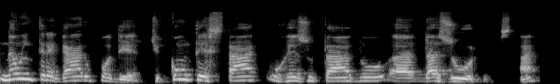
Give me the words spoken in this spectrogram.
não entregar o poder, de contestar o resultado uh, das urnas. Tá?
